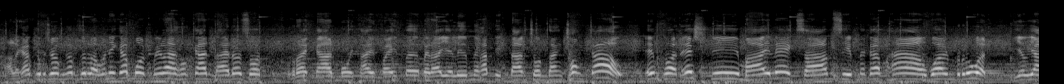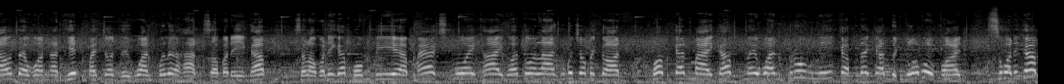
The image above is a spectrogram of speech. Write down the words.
เอาละครับคุณผู้ชมครับสำหรับวันนี้ครับหมดเวลาของการถ่ายทอดสด รายการมวยไทยไฟเตอร์ไปแล้วอย่าลืมนะครับ ติดตามชมทางช่อง 9 m c o t HD หมายเลข 30 นะครับ 5 วันรวด ยาวๆตั้งแต่วันอาทิตย์ไปจนถึงวันพฤหัสบดีครับสำหรับวันนี้ครับผมเบียร์แม็กซ์มวยไทยขอตัวลาคุณผู้ชมไปก่อน พบกันใหม่ครับในวันพรุ่งนี้กับรายการ The Global Fight สวัสดีครับ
